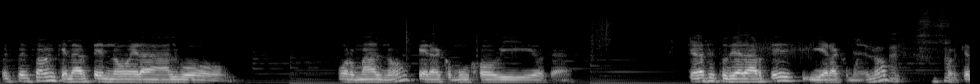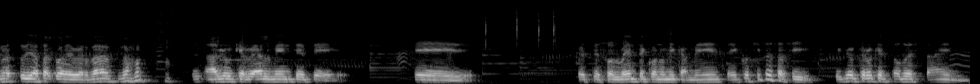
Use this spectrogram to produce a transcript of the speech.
pues pensaban que el arte no era algo formal, ¿no? Que era como un hobby, o sea, quieras estudiar artes y era como de, no, pues, ¿por qué no estudias algo de verdad, no? Algo que realmente te, te, pues, te solvente económicamente, cositas así. Pues yo creo que todo está en,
